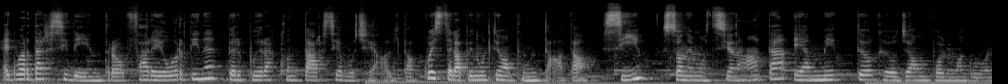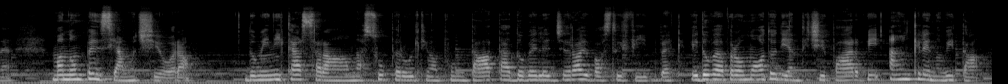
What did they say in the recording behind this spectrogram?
è guardarsi dentro, fare ordine per poi raccontarsi a voce alta. Questa è la penultima puntata. Sì, sono emozionata e ammetto che ho già un po' il magone, ma non pensiamoci ora. Domenica sarà una super ultima puntata dove leggerò i vostri feedback e dove avrò modo di anticiparvi anche le novità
